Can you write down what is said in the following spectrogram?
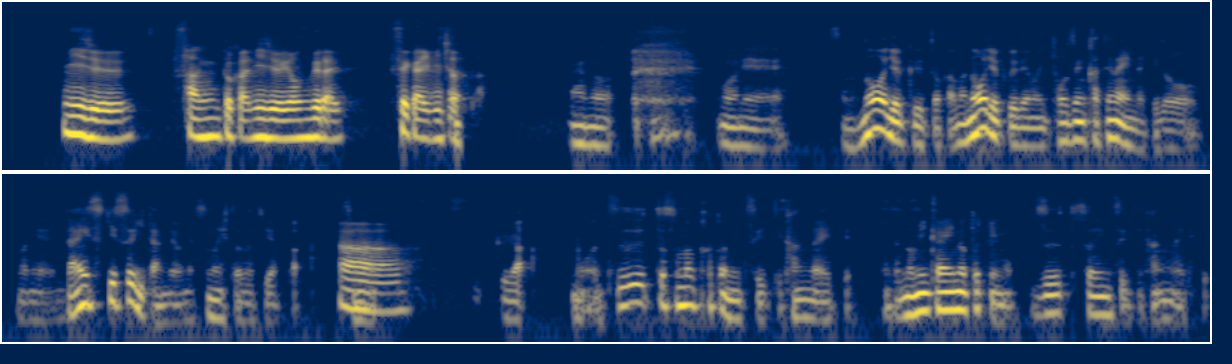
23とか24ぐらい世界見ちゃった。あの、もうね、その能力とか、まあ、能力でも当然勝てないんだけど、もうね、大好きすぎたんだよね、その人たち、やっぱ。ああ、僕が。もうずーっとそのことについて考えて、なんか飲み会の時もずーっとそれについて考えてて、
